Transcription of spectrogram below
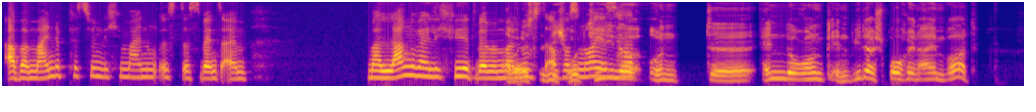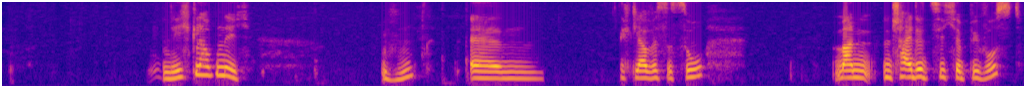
Aber meine persönliche Meinung ist, dass wenn es einem mal langweilig wird, wenn man mal Aber Lust auf was Routine Neues hat. und äh, Änderung in Widerspruch in einem Wort. Nee, ich glaube nicht. Mhm. Ähm, ich glaube, es ist so, man entscheidet sich ja bewusst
